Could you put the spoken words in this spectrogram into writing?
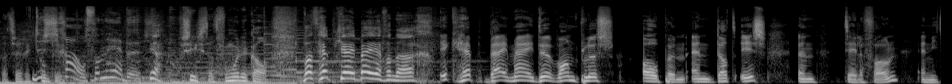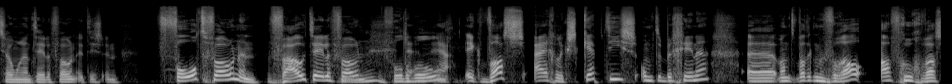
dat zeg ik. De schaal van hebben. Ja, precies, dat vermoed ik al. Wat heb jij bij je vandaag? Ik heb bij mij de OnePlus Open. En dat is een telefoon. En niet zomaar een telefoon, het is een fold phone, een vouwtelefoon. Mhm, foldable. Ja, ik was eigenlijk sceptisch om te beginnen. Uh, want wat ik me vooral afvroeg was:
